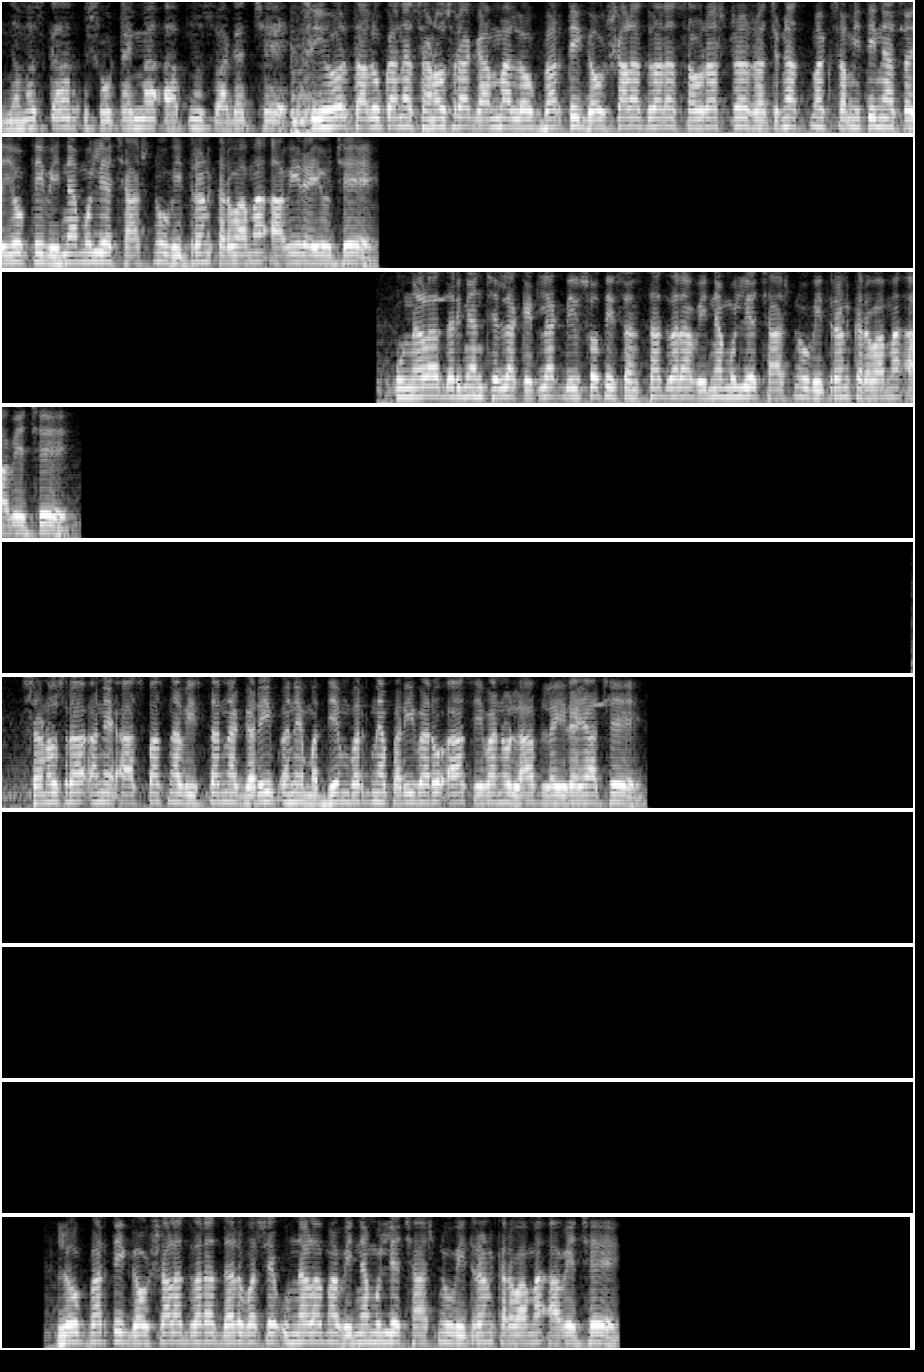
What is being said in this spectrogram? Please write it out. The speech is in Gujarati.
નમસ્કાર શો ટાઈમમાં આપનું સ્વાગત છે. સિહોર તાલુકાના સણોસરા ગામમાં લોકભારતી ગૌશાળા દ્વારા સૌરાષ્ટ્ર રચનાત્મક સમિતિના સહયોગથી વિનામૂલ્ય છાશનું વિતરણ કરવામાં આવી રહ્યું છે. ઉનાળા દરમિયાન છેલ્લા કેટલાક દિવસોથી સંસ્થા દ્વારા વિનામૂલ્ય છાશનું વિતરણ કરવામાં આવે છે. સણોસરા અને આસપાસના વિસ્તારના ગરીબ અને મધ્યમ વર્ગના પરિવારો આ સેવાનો લાભ લઈ રહ્યા છે. લોકભારતી ગૌશાળા દ્વારા દર વર્ષે ઉનાળામાં વિનામૂલ્ય છાશનું વિતરણ કરવામાં આવે છે.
